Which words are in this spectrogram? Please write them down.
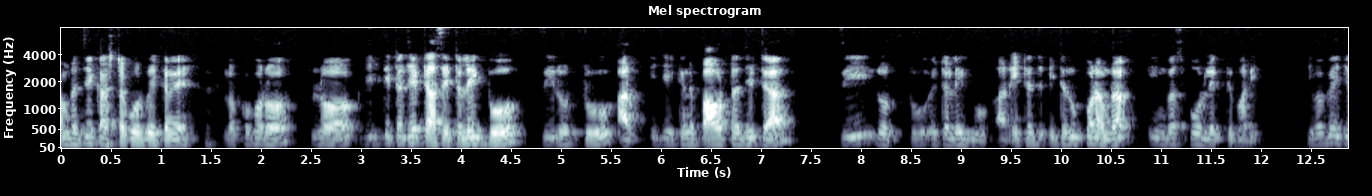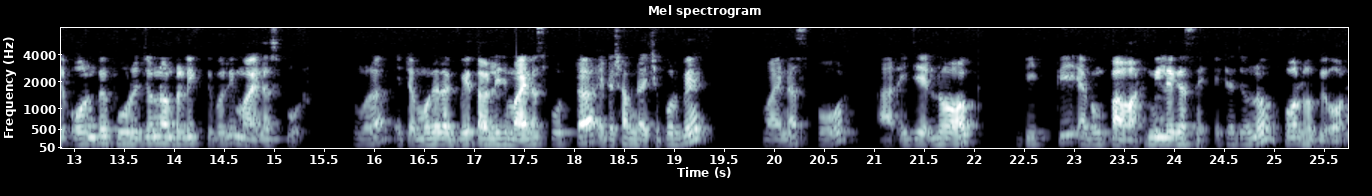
আমরা যে কাজটা করব এখানে, লক্ষ্য করো লক ভিত্তিটা যেটা আছে, এটা লিখব থ্রি রোড টু আর এই যে এখানে পাওয়ারটা যেটা থ্রি রোড টু এটা লিখব। আর এটা এটার উপর আমরা ইনভার্স ফোর লিখতে পারি। কীভাবে? এই যে ওয়ান বাই ফোরের জন্য আমরা লিখতে পারি মাইনাস ফোর তোমরা এটা মনে রাখবে, তাহলে যে মাইনাস ফোরটা এটা সামনে এসে পড়বে। মাইনাস ফোর আর এই যে লগ ভিত্তি এবং পাওয়ার মিলে গেছে। এটার জন্য ফল হবে অন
